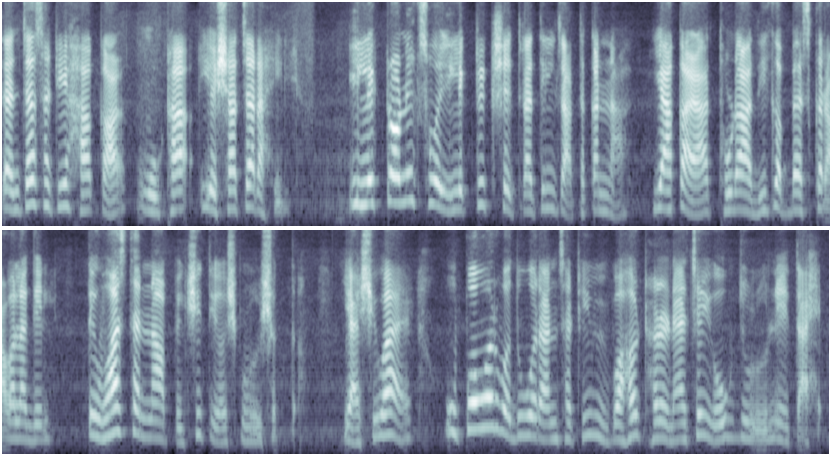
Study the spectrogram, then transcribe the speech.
त्यांच्यासाठी हा काळ मोठा यशाचा राहील. इलेक्ट्रॉनिक्स व इलेक्ट्रिक क्षेत्रातील जातकांना या काळात थोडा अधिक अभ्यास करावा लागेल. तेव्हाच त्यांना अपेक्षित यश मिळू शकतं. याशिवाय उपवर वधूवरांसाठी विवाह ठरण्याचे योग जुळून येत आहे.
